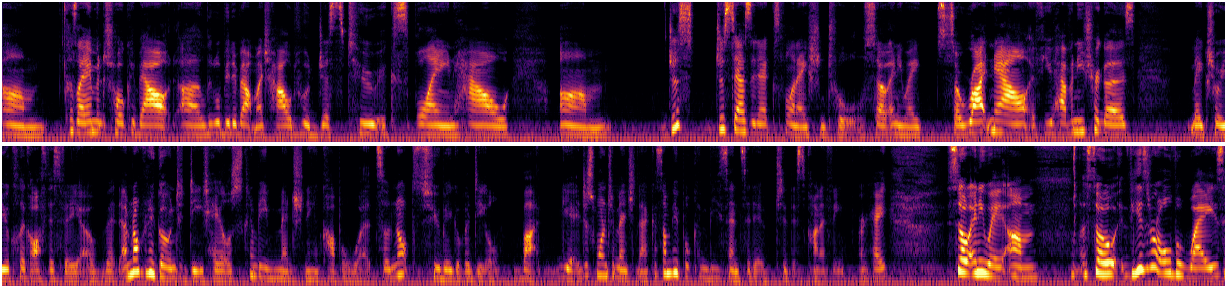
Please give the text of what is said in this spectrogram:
um because I am going to talk about a little bit about my childhood just to explain how um just just as an explanation tool so anyway so right now if you have any triggers make sure you click off this video. But I'm not going to go into detail, it's just going to be mentioning a couple words. So not too big of a deal. But yeah, I just wanted to mention that because some people can be sensitive to this kind of thing. Okay. So anyway, um, so these are all the ways,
